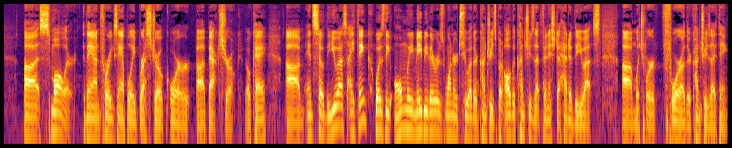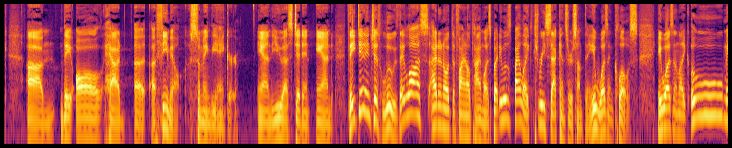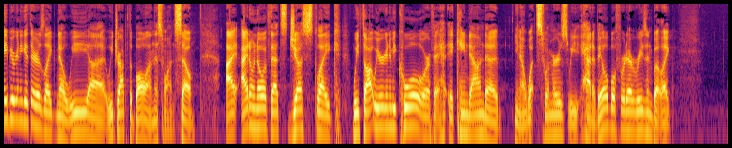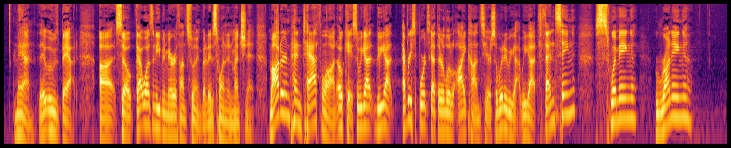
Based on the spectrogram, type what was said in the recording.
uh, smaller than, for example, a breaststroke or uh, backstroke. Okay, um, and so the U.S. I think was the only. Maybe there was one or two other countries, but all the countries that finished ahead of the U.S., um, which were four other countries, I think, um, they all had a, a female swimming the anchor and the U.S. didn't. And they didn't just lose; they lost. I don't know what the final time was, but it was by like three seconds or something. It wasn't close. It wasn't like, oh, maybe we're gonna get there. It was like, no, we uh, we dropped the ball on this one. So. I, I don't know if that's just like we thought we were going to be cool or if it, it came down to you know what swimmers we had available for whatever reason but like man, it was bad. Uh, so that wasn't even marathon swimming, but I just wanted to mention it. Modern pentathlon. Okay, so we got we got every sport's got their little icons here. So what do we got? We got fencing, swimming, running,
